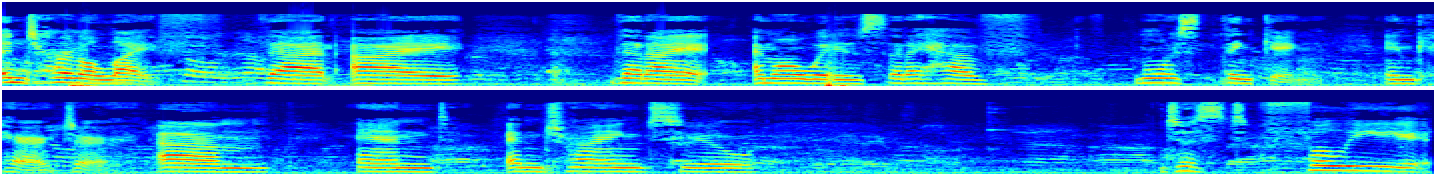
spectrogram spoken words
internal life that I that I am always that I have I'm always thinking in character um, and and trying to just fully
